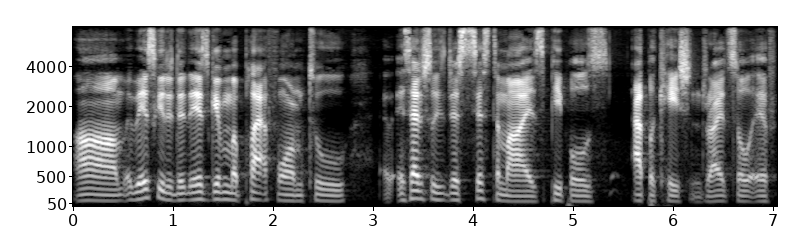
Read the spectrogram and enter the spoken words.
Um, basically, it is give them a platform to essentially just systemize people's applications, right? So if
